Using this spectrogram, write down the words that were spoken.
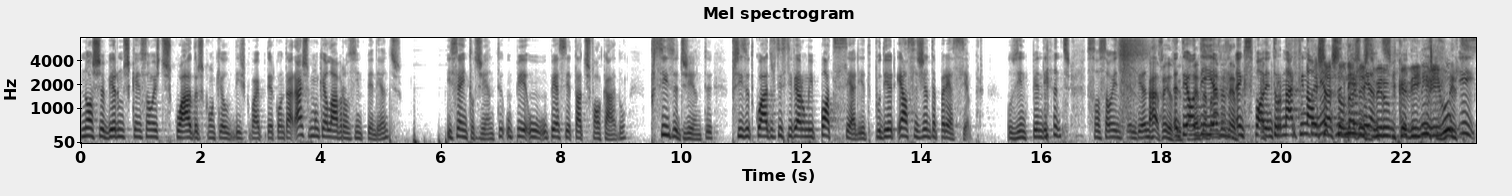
nós sabermos quem são estes quadros com que ele diz que vai poder contar. Acho bom que ele abra os independentes. Isso é inteligente. O, P, o, o PSD está desfalcado, precisa de gente, precisa de quadros e se tiver uma hipótese séria de poder, essa gente aparece sempre. Os independentes só são independentes ah, sim, até ao dia em que se podem tornar finalmente Deixa as sondagens subir um bocadinho e,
